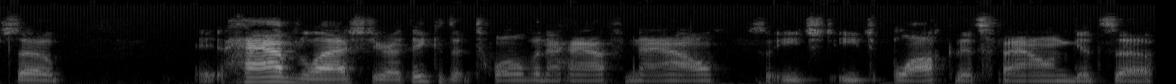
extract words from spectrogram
So it halved last year. I think it's at 12 and a half now. So each each block that's found gets a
